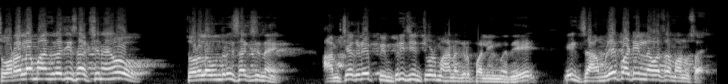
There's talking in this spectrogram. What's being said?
चोराला मांजराची साक्षी नाही हो. चोराला उंदराची साक्षी नाही. आमच्याकडे पिंपरी चिंचवड महानगरपालिकेमध्ये एक जांभळे पाटील नावाचा माणूस आहे.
